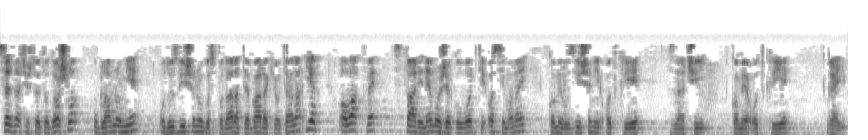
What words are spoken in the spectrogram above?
Sve znači što je to došlo, uglavnom je od uzvišenog gospodara te barake otala, jer ovakve stvari ne može govoriti osim onaj kome uzvišeni otkrije, znači kome otkrije gaib.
